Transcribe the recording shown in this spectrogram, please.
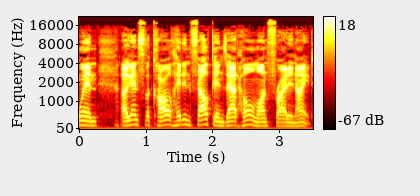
win against the Carl Hayden Falcons at home on Friday night.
